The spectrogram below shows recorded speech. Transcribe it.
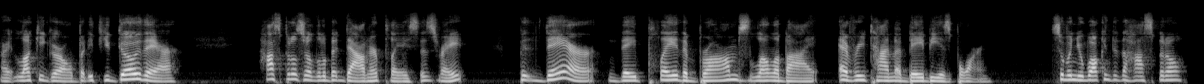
All right, lucky girl. But if you go there, hospitals are a little bit downer places, right? But there, they play the Brahms lullaby every time a baby is born. So when you're walking to the hospital,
